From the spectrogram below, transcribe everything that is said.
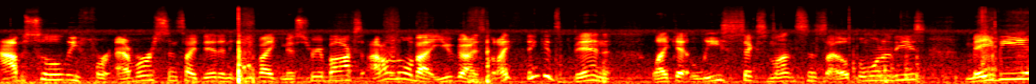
absolutely forever since I did an Evike mystery box. I don't know about you guys, but I think it's been like at least six months since I opened one of these. Maybe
